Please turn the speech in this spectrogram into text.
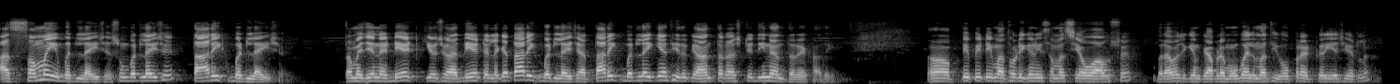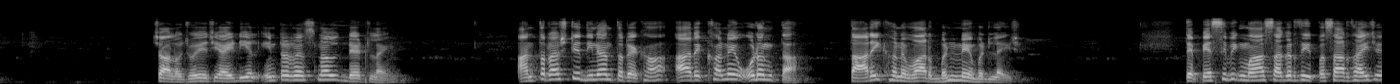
આ સમય બદલાય છે. શું બદલાય છે? તારીખ બદલાય છે. તમે જેને ડેટ કહો છો, આ ડેટ એટલે કે તારીખ બદલાય છે. આ તારીખ બદલાય ક્યાંથી? તો કે આંતરરાષ્ટ્રીય દિનાંતર રેખાથી પીપીટીમાં થોડી ઘણી સમસ્યાઓ આવશે. બરાબર છે? કેમ કે આપણે મોબાઈલમાંથી ઓપરેટ કરીએ છીએ એટલે. ચાલો, જોઈએ છીએ આઈડિયલ ઇન્ટરનેશનલ ડેટ લાઇન આંતરરાષ્ટ્રીય દિનાંતર રેખા આ રેખાને ઓળંગતા તારીખ અને વાર બંને બદલાય છે. તે પેસિફિક મહાસાગરથી પસાર થાય છે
